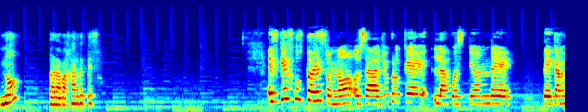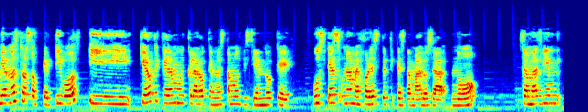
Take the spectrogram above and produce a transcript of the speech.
no para bajar de peso. Es que es justo eso, ¿no? O sea, yo creo que la cuestión de, cambiar nuestros objetivos y quiero que quede muy claro que no estamos diciendo que busques una mejor estética está mal, o sea, no. O sea, más bien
